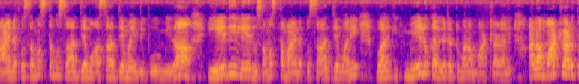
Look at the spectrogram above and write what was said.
ఆయనకు సమస్తము సాధ్యము. అసాధ్యమైంది భూమి మీద ఏదీ లేదు. సమస్తం ఆయనకు సాధ్యమని వారికి మేలు కలిగేటట్టు మనం మాట్లాడాలి. అలా మాట్లాడుతూ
